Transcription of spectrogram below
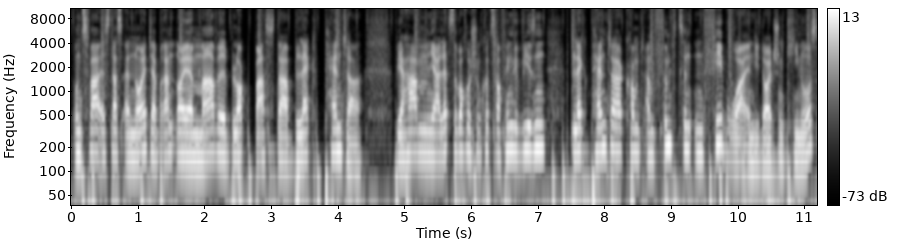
Und zwar ist das erneut der brandneue Marvel-Blockbuster Black Panther. Wir haben ja letzte Woche schon kurz darauf hingewiesen. Black Panther kommt am 15. Februar in die deutschen Kinos.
